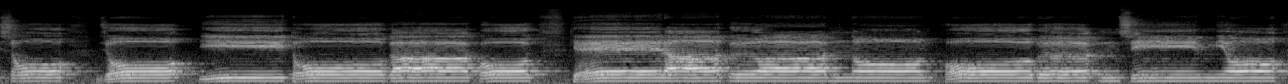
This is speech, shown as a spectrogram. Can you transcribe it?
天上伊東が国慶楽安の公文神明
